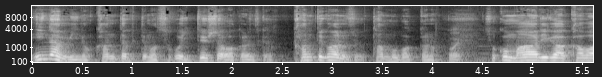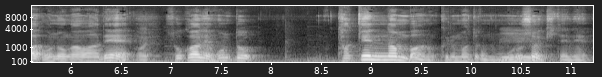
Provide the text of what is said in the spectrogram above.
稲見の干拓ってまあそこ行ってる人は分かるんですけど干拓があるんですよ田んぼばっかの。はい。そこ周りが川小野川で、はい。そこはねほんと他県ナンバーの車とかもものすごい来てね、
